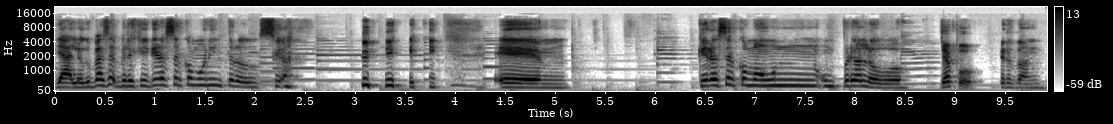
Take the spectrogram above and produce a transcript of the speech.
ya, lo que pasa, pero es que quiero hacer como una introducción. Em, quiero hacer como un, prólogo. Ya, po. Perdón.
